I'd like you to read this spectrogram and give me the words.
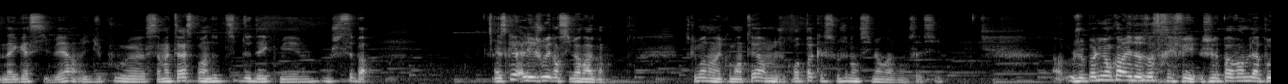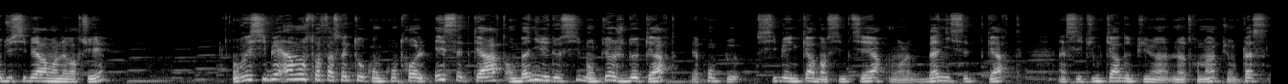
Naga Cyber, mais du coup euh, ça m'intéresse pour un autre type de deck, mais euh, je sais pas. Est-ce qu'elle est jouée dans Cyberdragon Excusez-moi dans les commentaires, mais je crois pas qu'elle soit jouée dans Cyberdragon celle-ci. Je pas lui encore les deux autres effets, je vais pas vendre la peau du cyber avant de l'avoir tué. On veut cibler un monstre face recto qu'on contrôle et cette carte, on bannit les deux cibles, on pioche deux cartes, et après on peut cibler une carte dans le cimetière, on bannit cette carte, ainsi qu'une carte depuis notre main, puis on place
